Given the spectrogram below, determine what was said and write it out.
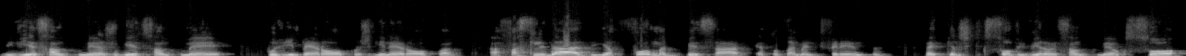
vivi em Santo Tomé, joguei em Santo Tomé, depois vim para a Europa, joguei na Europa, a facilidade e a forma de pensar é totalmente diferente daqueles que só viveram em Santo Tomé, que só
